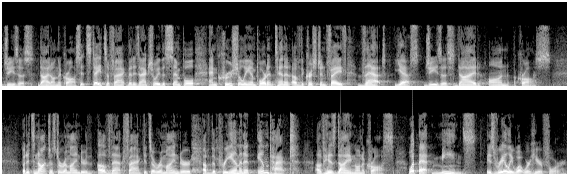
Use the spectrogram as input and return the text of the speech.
Jesus died on the cross. It states a fact that is actually the simple and crucially important tenet of the Christian faith that, yes, Jesus died on a cross. But it's not just a reminder of that fact, it's a reminder of the preeminent impact of his dying on a cross. What that means is really what we're here for.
